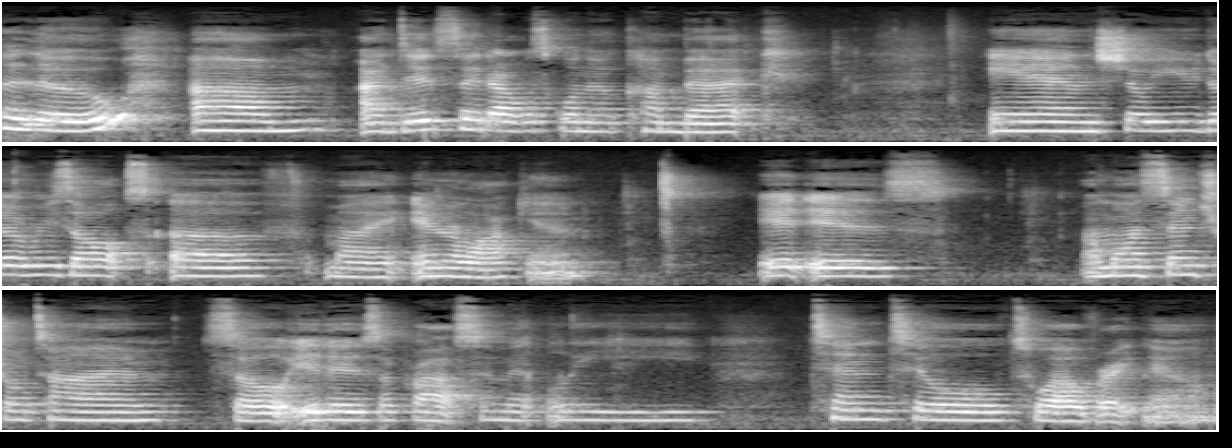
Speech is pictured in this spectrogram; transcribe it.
Hello. Um, I did say that I was going to come back and show you the results of my interlocking. It is, I'm on central time, so it is approximately 10 till 12 right now.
